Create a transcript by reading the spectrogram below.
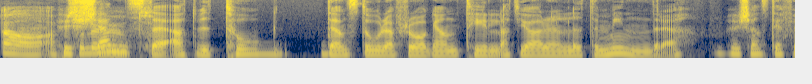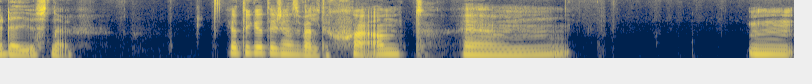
Ja, Hur känns det att vi tog den stora frågan till att göra den lite mindre. Hur känns det för dig just nu? Jag tycker att det känns väldigt skönt. Um, mm,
